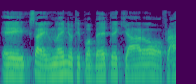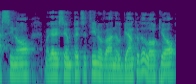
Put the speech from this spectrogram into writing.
e sai, un legno tipo abete, chiaro, frassino, magari se un pezzettino va nel bianco dell'occhio,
